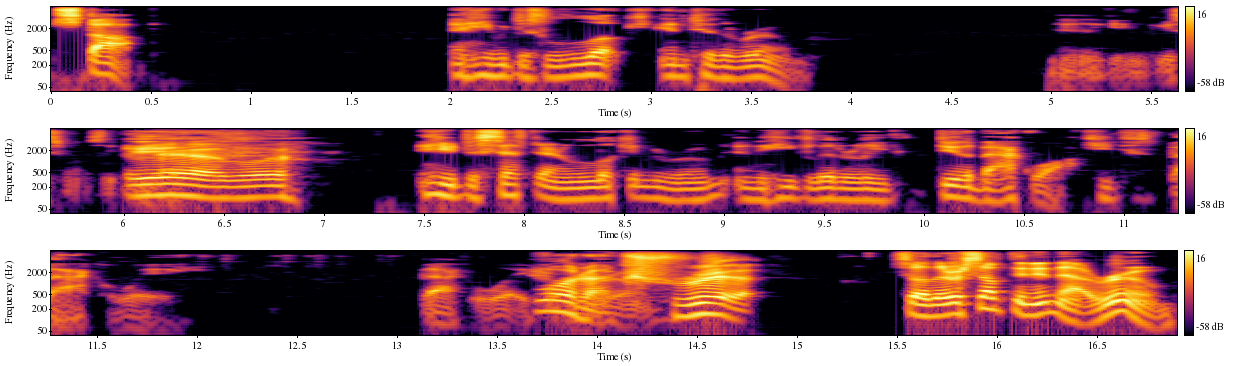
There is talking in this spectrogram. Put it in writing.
stop, and he would just look into the room. Yeah, getting goosebumps. Yeah, boy. He'd just sit there and look in the room, and he'd literally do the back walk. He'd just back away, back away. From What a room. trip. So there was something in that room,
